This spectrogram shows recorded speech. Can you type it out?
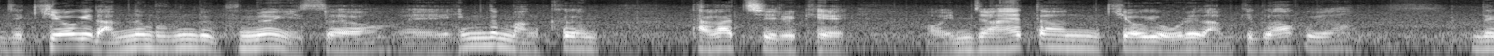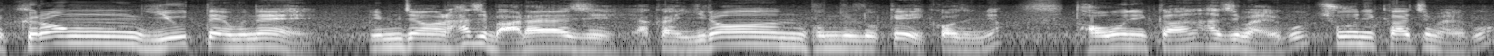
이제 기억에 남는 부분도 분명히 있어요. 예, 힘든 만큼 다 같이 이렇게 어, 임장했던 기억이 오래 남기도 하고요. 근데 그런 이유 때문에 임장을 하지 말아야지 약간 이런 분들도 꽤 있거든요. 더우니까 하지 말고 추우니까 하지 말고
